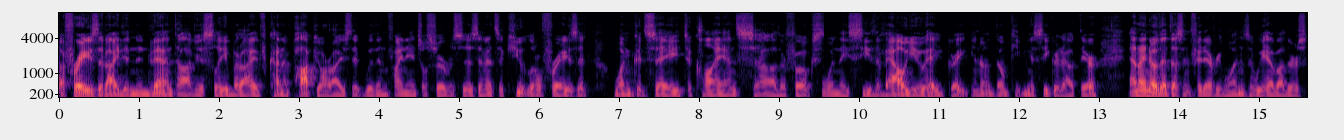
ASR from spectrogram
a phrase that I didn't invent, obviously, but I've kind of popularized it within financial services. And it's a cute little phrase that one could say to clients, uh, other folks, when they see the value hey, great, you know, don't keep me a secret out there. And I know that doesn't fit everyone, so we have others.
